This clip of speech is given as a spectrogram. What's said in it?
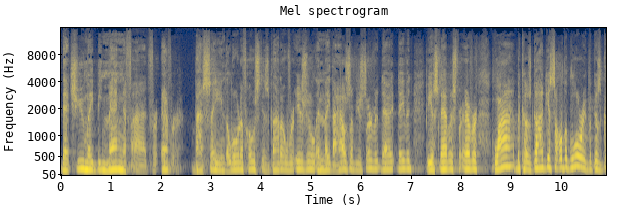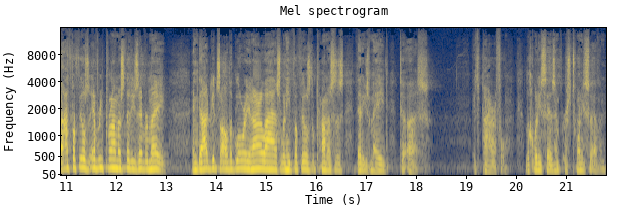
That you may be magnified forever by saying, The Lord of hosts is God over Israel, and may the house of your servant David be established forever. Why? Because God gets all the glory, because God fulfills every promise that He's ever made. And God gets all the glory in our lives when He fulfills the promises that He's made to us. It's powerful. Look what he says in verse 27.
